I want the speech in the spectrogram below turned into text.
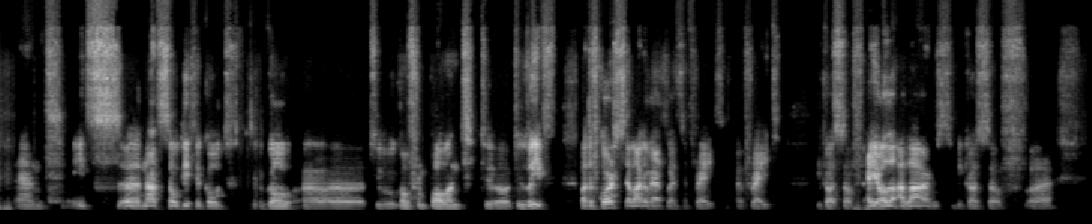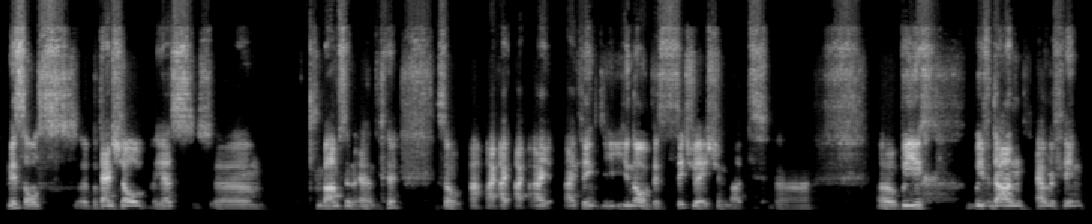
mm-hmm. and it's uh, not so difficult to go uh, to go from Poland to to Lviv. But of course, a lot of athletes afraid afraid because of mm-hmm. air alarms, because of uh, missiles uh, potential, yes, um, bombs, and, and so I, I, I, I think you know the situation, but uh, uh, we we've done everything.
